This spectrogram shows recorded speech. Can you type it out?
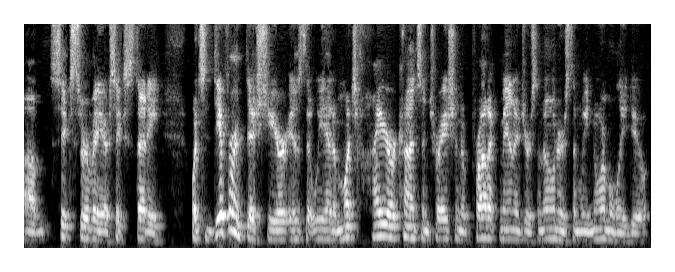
um, sixth survey or sixth study. What's different this year is that we had a much higher concentration of product managers and owners than we normally do.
